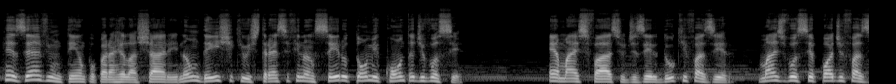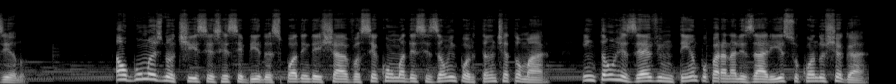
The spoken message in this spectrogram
Reserve um tempo para relaxar e não deixe que o estresse financeiro tome conta de você. É mais fácil dizer do que fazer, mas você pode fazê-lo. Algumas notícias recebidas podem deixar você com uma decisão importante a tomar, então reserve um tempo para analisar isso quando chegar.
